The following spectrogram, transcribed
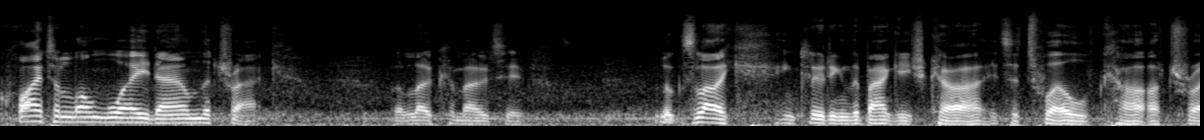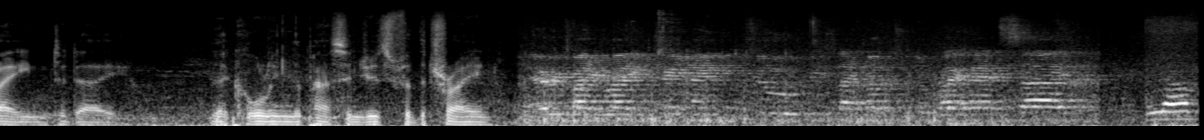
quite a long way down the track, the locomotive. Looks like, including the baggage car, it's a 12 car train today. They're calling the passengers for the train. Everybody riding train 92, please line up to the right hand side. Love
